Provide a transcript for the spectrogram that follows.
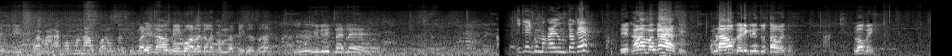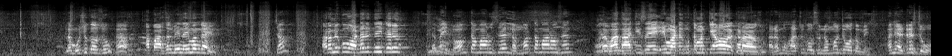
એવી રીત. મારા ગામમાં ના રહો તો પણ એટલે અમે એમાં અલગ અલગ ગમના થઈ જશે એવી રીતના એટલે એટલે શું મગાયું તો કે? દેખાડા મંગાયા છે. હમણાં આવો ઘડી કરીને જોતા હોય તો. લો ભાઈ. એટલે હું શું કહું છું? હા. આ પાર્સલ મેં નહીં મંગાવ્યું ચમ અરે મેં કોઈ ઓર્ડર જ નહીં કર્યો. એટલે ભાઈ નોમ તમારું છે નંબર તમારો છે? અરે વાત સાચી છે એ માટે હું તમને કહેવા વેકણ આવ્યો છું. અરે હું સાચું કહું છું નંબર જોવો તમે અને એડ્રેસ જોવો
